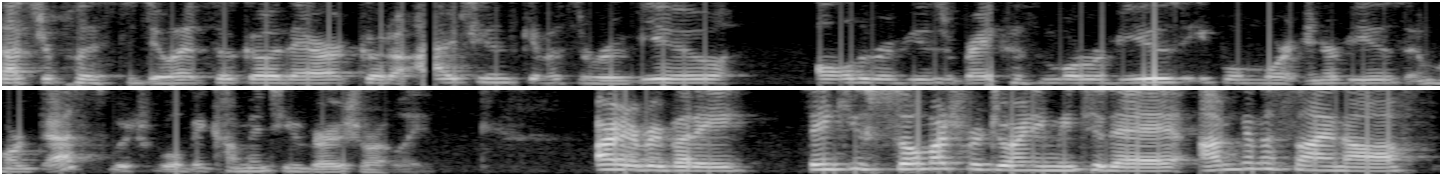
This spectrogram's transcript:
that's your place to do it. So go there, go to iTunes, give us a review. All the reviews are great because more reviews equal more interviews and more guests, which will be coming to you very shortly. All right, everybody. Thank you so much for joining me today. I'm going to sign off.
